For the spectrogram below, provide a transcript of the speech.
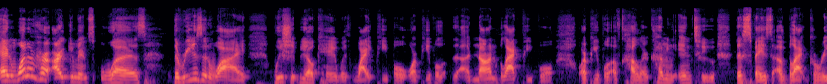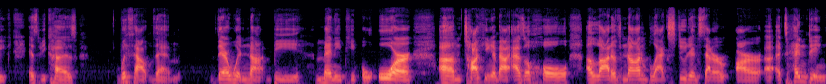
And one of her arguments was the reason why we should be okay with white people or people, uh, non black people or people of color coming into the space of black Greek is because without them, there would not be many people or um, talking about as a whole a lot of non-black students that are are uh, attending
